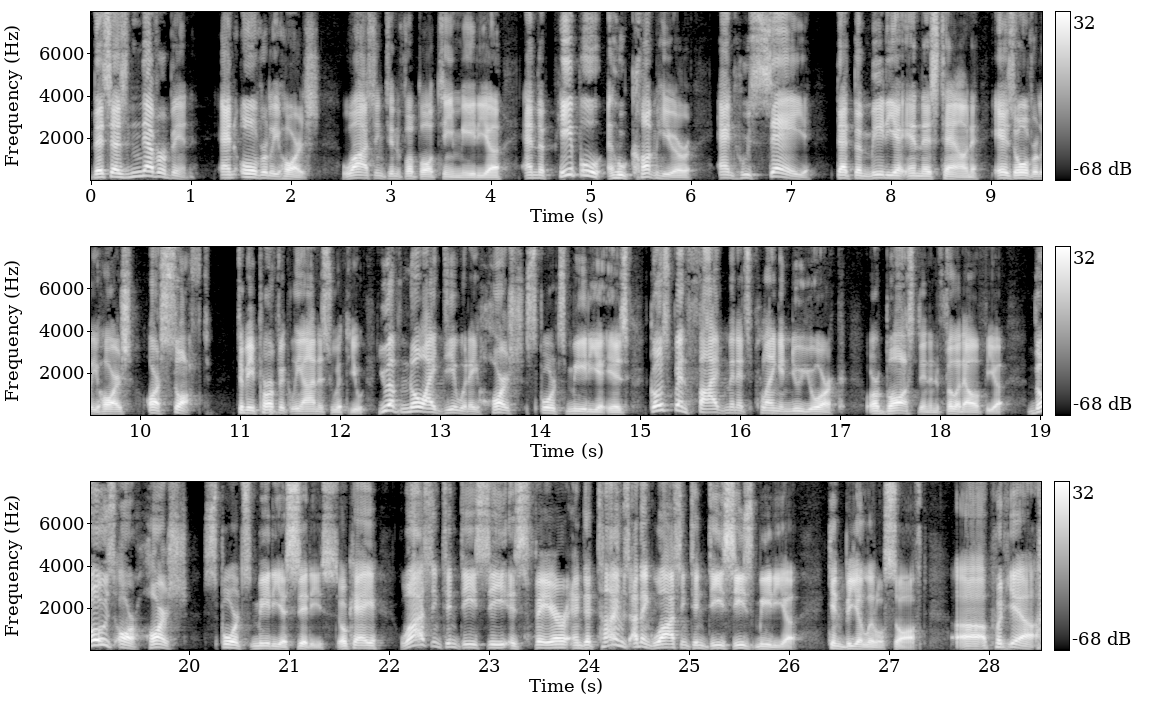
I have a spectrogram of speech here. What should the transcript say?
This has never been an overly harsh Washington football team media. And the people who come here and who say that the media in this town is overly harsh are soft. To be perfectly honest with you, you have no idea what a harsh sports media is. Go spend five minutes playing in New York or Boston and Philadelphia. Those are harsh sports media cities, okay? Washington, D.C. is fair, and at times I think Washington, D.C.'s media can be a little soft. Uh, but yeah,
